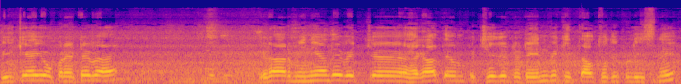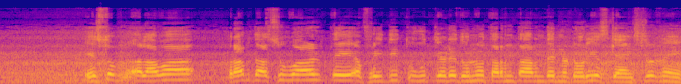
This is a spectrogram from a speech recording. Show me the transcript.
ਬੀਕੇਆਈ ਆਪਰੇਟਿਵ ਹੈ। ਜਿਹੜਾ ਅਰਮੀਨੀਆ ਦੇ ਵਿੱਚ ਹੈਗਾ ਤੇ ਉਹਨੂੰ ਪਿੱਛੇ ਜੇ ਡਿਟੇਨ ਵੀ ਕੀਤਾ ਉੱਥੋਂ ਦੀ ਪੁਲਿਸ ਨੇ। ਇਸ ਤੋਂ ਇਲਾਵਾ ਪ੍ਰਭ ਦਾਸੂਵਾਲ ਤੇ ਅਫਰੀਦੀ ਤੂਤ ਜਿਹੜੇ ਦੋਨੋਂ ਤਰਨਤਾਰਨ ਦੇ ਨੋਟੋਰੀਅਸ ਗੈਂਗਸਟਰ ਨੇ,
